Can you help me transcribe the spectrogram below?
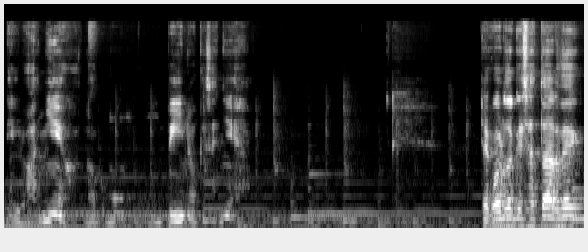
libros añejos, ¿no? como un vino que se añeja. Recuerdo que esa tarde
